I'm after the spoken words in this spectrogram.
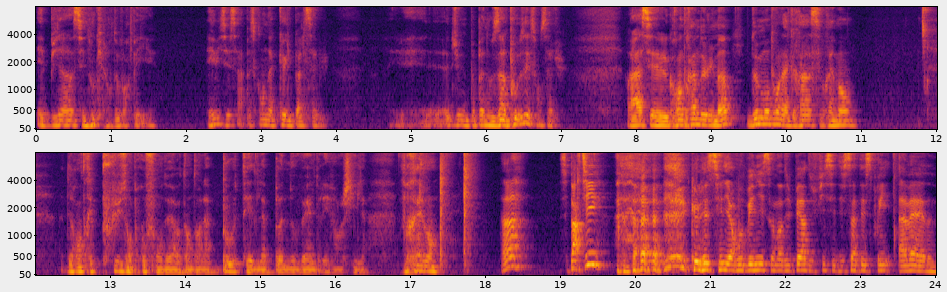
eh bien, c'est nous qui allons devoir payer. Et oui, c'est ça, parce qu'on n'accueille pas le salut. Dieu ne peut pas nous imposer son salut. Voilà, c'est le grand drame de l'humain. Demandons la grâce vraiment de rentrer plus en profondeur dans, dans la beauté de la bonne nouvelle de l'évangile. Vraiment. Hein? C'est parti? Que le Seigneur vous bénisse au nom du Père, du Fils et du Saint-Esprit. Amen.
